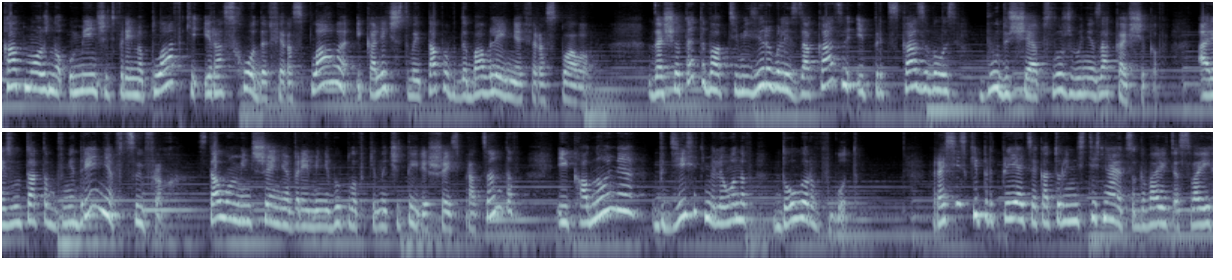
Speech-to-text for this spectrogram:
как можно уменьшить время плавки и расхода ферросплава и количество этапов добавления ферросплавов. За счет этого оптимизировались заказы и предсказывалось будущее обслуживание заказчиков, а результатом внедрения в цифрах стало уменьшение времени выплавки на 4-6% и экономия в 10 миллионов долларов в год. Российские предприятия, которые не стесняются говорить о своих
